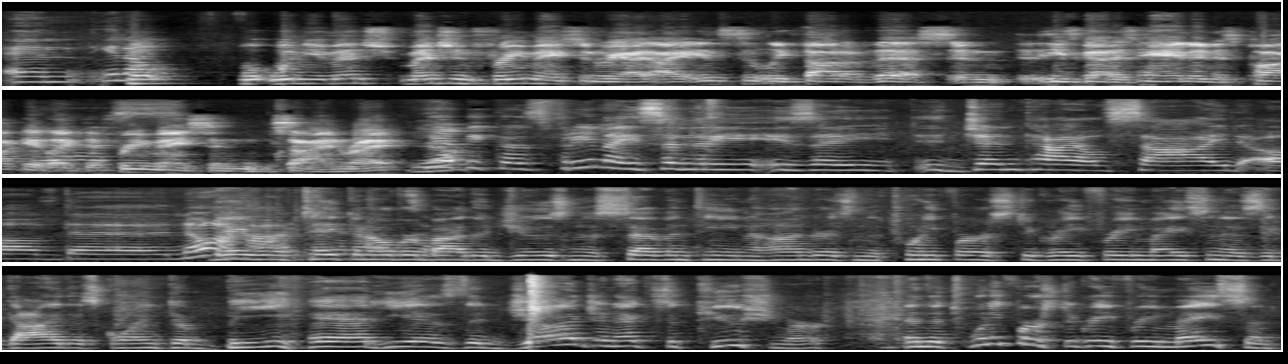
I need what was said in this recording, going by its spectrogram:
and you know. Well, w- when you mention mentioned Freemasonry, I, I instantly thought of this, and he's got his hand in his pocket like the Freemason sign, right? Yeah, Yeah. because Freemasonry is a Gentile side of the Noahide. They were taken over so- by the Jews in the 1700s, and the 21st degree Freemason is the guy that's going to behead. He is the judge and executioner. And the 21st degree Freemason,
